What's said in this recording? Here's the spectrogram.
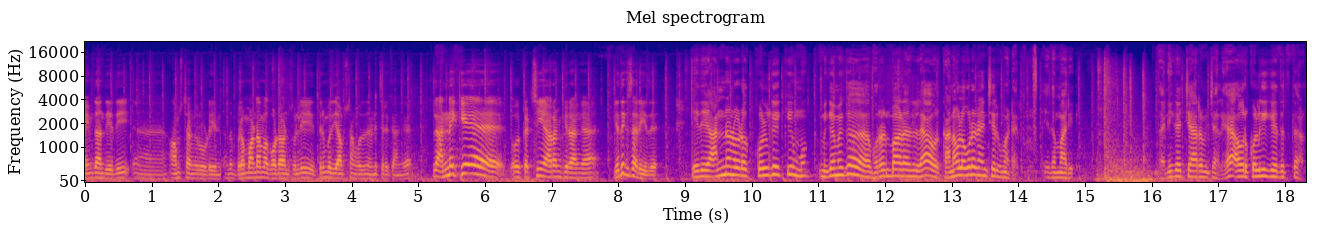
ஐந்தாம் தேதி ஆம்ஸ்டாங்கருடைய அந்த பிரம்மாண்டமாக கொண்டான்னு சொல்லி திருமதி ஆம்ஸ்டாங் வந்து நினச்சிருக்காங்க. இல்லை அன்னைக்கே ஒரு கட்சியை ஆரம்பிக்கிறாங்க. எதுக்கு சார் இது? இது அண்ணனோட கொள்கைக்கு மு மிக மிக முரண்பாடில் அவர் கனவுல கூட நினச்சிருக்க மாட்டார். இதை மாதிரி. தனி கட்சி ஆரம்பித்தாலே அவர் கொள்கைக்கு எதிர்த்தாள்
